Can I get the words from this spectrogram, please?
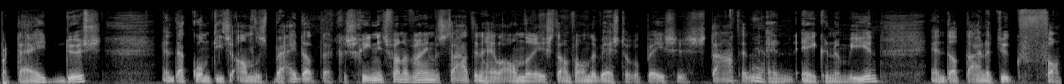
partij dus. En daar komt iets anders bij, dat de geschiedenis van de Verenigde Staten... een heel andere is dan van de West-Europese staten en economieën. En dat daar natuurlijk van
